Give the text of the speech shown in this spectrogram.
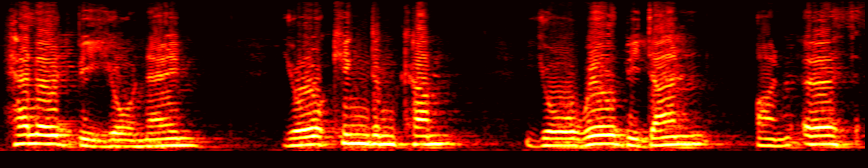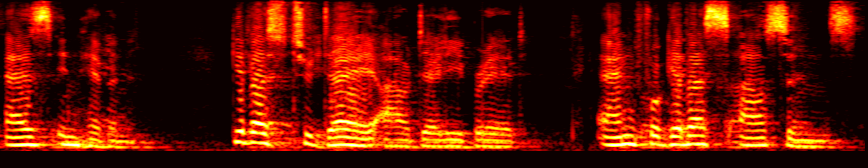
hallowed be your name. Your kingdom come, your will be done on earth as in heaven. Give us today our daily bread, and forgive us our sins,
